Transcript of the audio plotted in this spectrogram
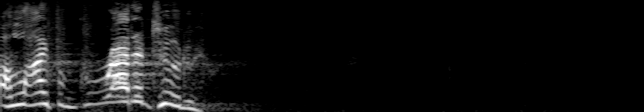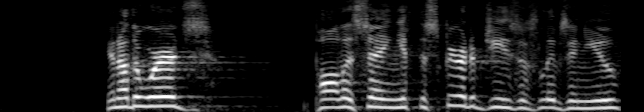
a life of gratitude. In other words, Paul is saying if the Spirit of Jesus lives in you,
